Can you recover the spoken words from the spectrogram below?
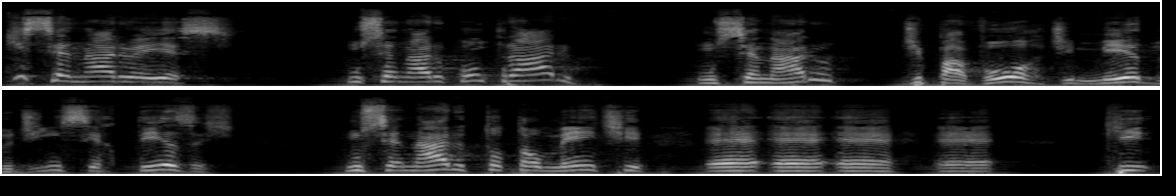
Que cenário é esse? Um cenário contrário. Um cenário de pavor, de medo, de incertezas. Um cenário totalmente é, é, é, é, que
